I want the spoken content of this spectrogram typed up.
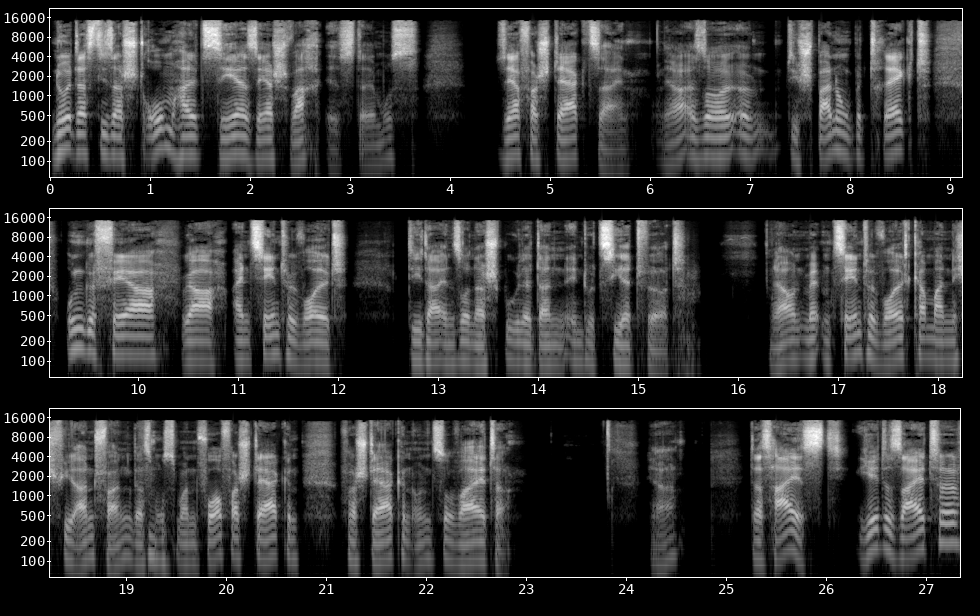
Nur, dass dieser Strom halt sehr, sehr schwach ist. Er muss sehr verstärkt sein. Ja, also ähm, die Spannung beträgt ungefähr ja ein Zehntel Volt, die da in so einer Spule dann induziert wird. Ja, und mit einem Zehntel Volt kann man nicht viel anfangen. Das hm. muss man vorverstärken, verstärken und so weiter. Ja, das heißt, jede Seite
